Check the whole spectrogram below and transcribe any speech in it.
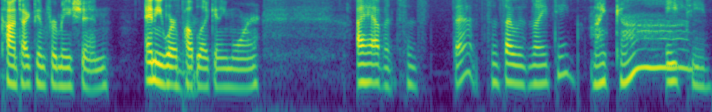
contact information anywhere public anymore. I haven't since then, since I was 19, My god. 18.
